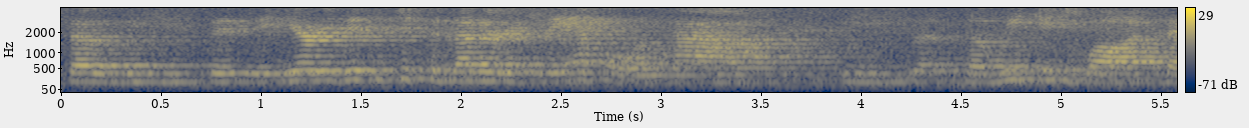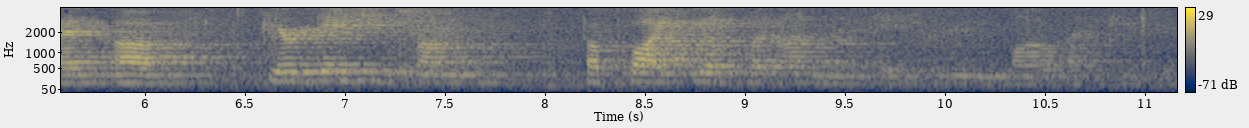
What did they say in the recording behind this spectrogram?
So these, the, the area, this is just another example of how these, the leakage loss and um, irrigation from applied fields, but not in this case because we didn't model that piece of it.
